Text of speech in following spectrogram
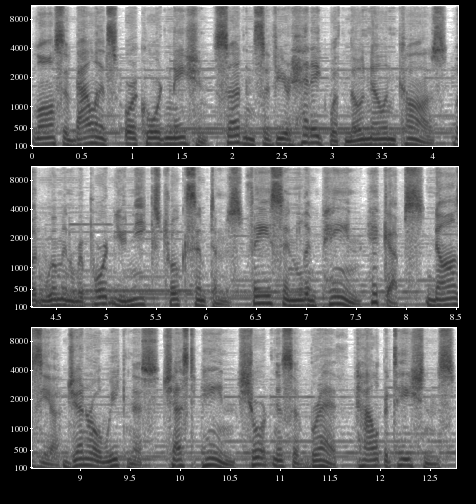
loss of balance or coordination. Sudden severe headache with no known cause. But women report unique stroke symptoms. Face and limb pain, hiccups, nausea, general weakness, chest pain, shortness of breath, palpitations,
